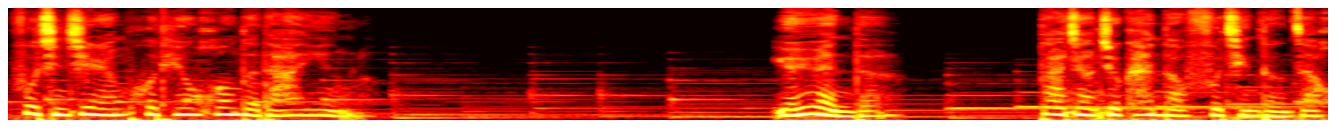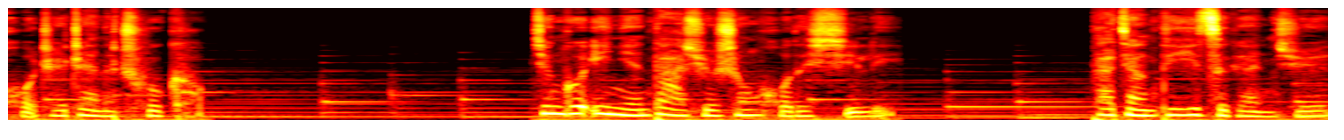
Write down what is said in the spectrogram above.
父亲竟然破天荒的答应了。远远的，大将就看到父亲等在火车站的出口。经过一年大学生活的洗礼，大将第一次感觉，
